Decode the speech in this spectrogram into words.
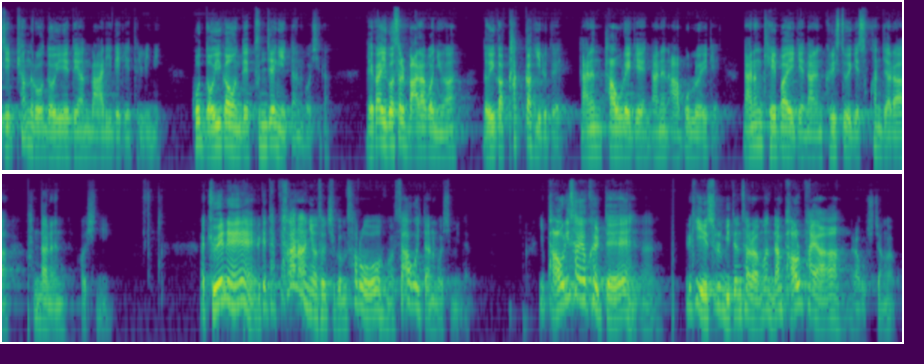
집 편으로 너희에 대한 말이 되게 들리니 곧 너희 가운데 분쟁이 있다는 것이라 내가 이것을 말하거니와 너희가 각각 이르되 나는 바울에게 나는 아볼로에게 나는 게바에게 나는 그리스도에게 속한 자라 한다는 것이니 교회 내에 이렇게 다 파가 나뉘어서 지금 서로 싸우고 있다는 것입니다. 이 바울이 사역할 때 어, 이렇게 예수를 믿은 사람은 난 바울파야라고 주장하고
